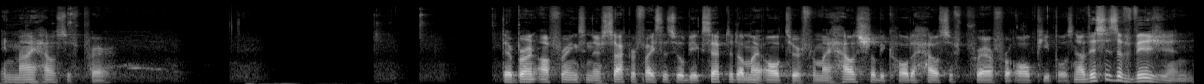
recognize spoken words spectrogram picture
in my house of prayer. Their burnt offerings and their sacrifices will be accepted on my altar, for my house shall be called a house of prayer for all peoples. Now, this is a vision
